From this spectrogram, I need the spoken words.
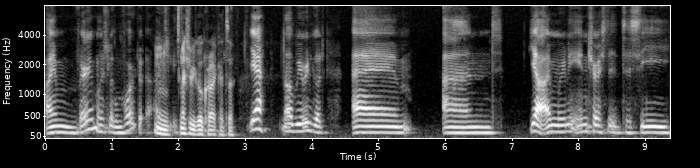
I'm very much looking forward to it, actually. mm, that should be good crack. I'd say. Yeah, no, it'll be really good. Um, and yeah, I'm really interested to see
